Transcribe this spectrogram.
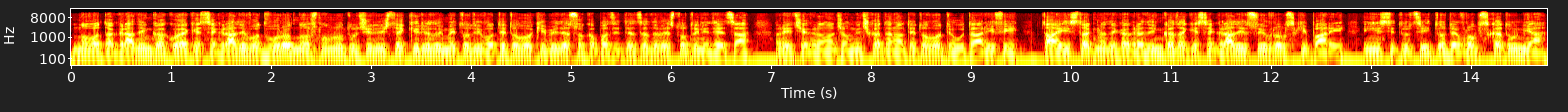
Новата градинка која ќе се гради во дворот на основното училиште Кирил и Методи во Тетово ќе биде со капацитет за 900 деца, рече градоначалничката на Тетово Теута Арифи. Таа истакна дека градинката ќе се гради со европски пари и институциите од Европската унија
